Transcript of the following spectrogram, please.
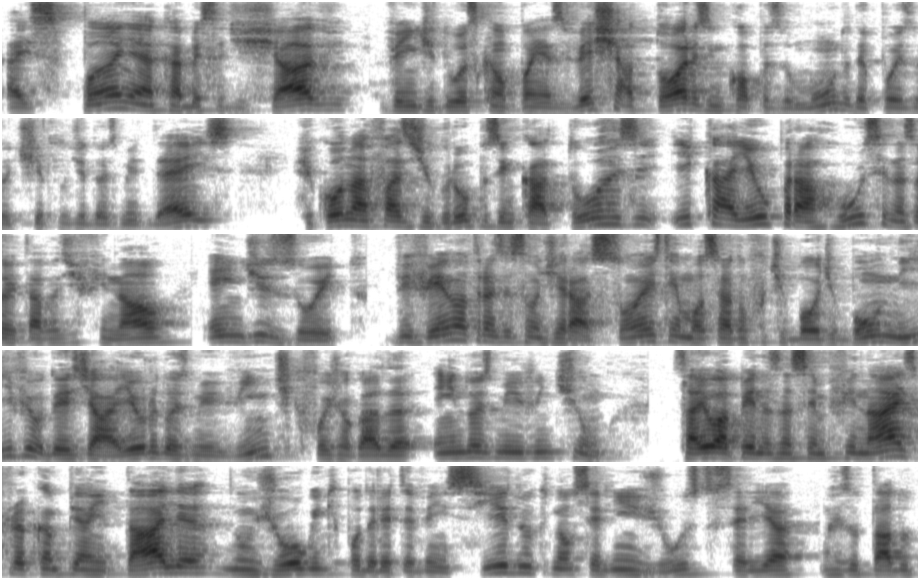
a Espanha é a cabeça de chave, vem de duas campanhas vexatórias em Copas do Mundo depois do título de 2010, ficou na fase de grupos em 14 e caiu para a Rússia nas oitavas de final em 18. Vivendo a transição de gerações, tem mostrado um futebol de bom nível desde a Euro 2020, que foi jogada em 2021. Saiu apenas nas semifinais para campeã Itália, num jogo em que poderia ter vencido, que não seria injusto, seria um resultado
